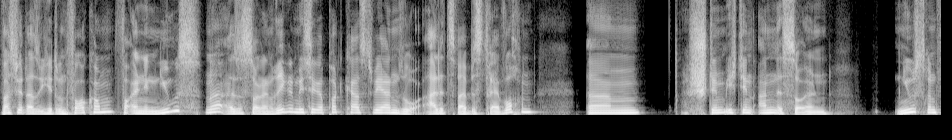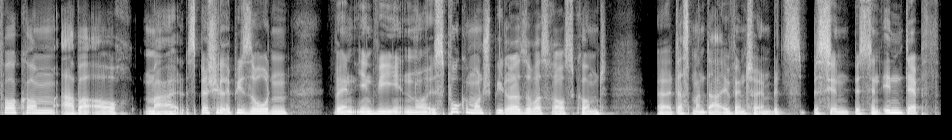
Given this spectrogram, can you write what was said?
Was wird also hier drin vorkommen? Vor allen Dingen News. Ne? Also es soll ein regelmäßiger Podcast werden, so alle zwei bis drei Wochen ähm, stimme ich den an. Es sollen News drin vorkommen, aber auch mal Special-Episoden, wenn irgendwie ein neues Pokémon-Spiel oder sowas rauskommt, äh, dass man da eventuell ein bisschen, bisschen in-depth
